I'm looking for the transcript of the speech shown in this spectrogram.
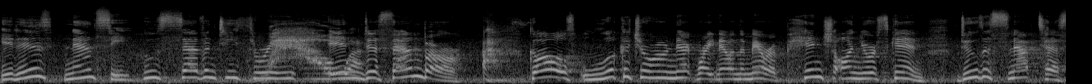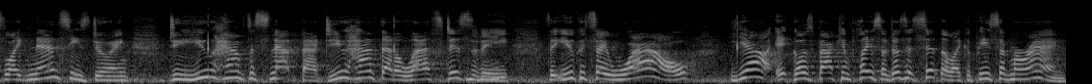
it is Nancy who's 73 Wow. in December. Girls, look at your own neck right now in the mirror. Pinch on your skin. Do the snap test like Nancy's doing. Do you have the snap back? Do you have that elasticity mm-hmm. that you could say, wow, yeah, it goes back in place. Or does it sit there like a piece of meringue?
